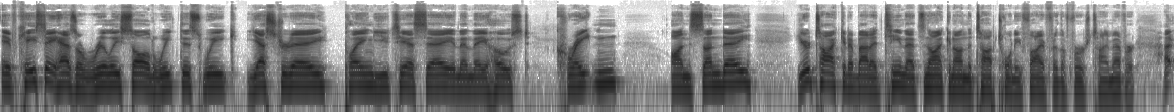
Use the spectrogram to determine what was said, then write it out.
If K State has a really solid week this week, yesterday playing UTSA, and then they host Creighton on Sunday, you're talking about a team that's knocking on the top 25 for the first time ever. I,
